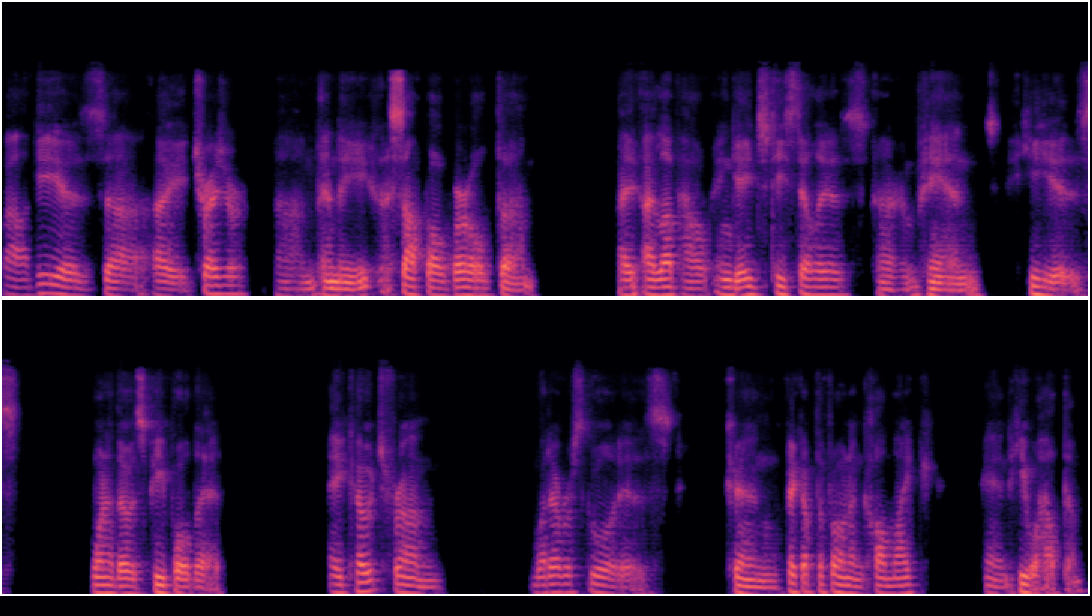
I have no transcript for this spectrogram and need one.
Well, he is uh, a treasure um, in the softball world. Um, I, I, love how engaged he still is, um, and he is one of those people that a coach from whatever school it is can pick up the phone and call Mike, and he will help them,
